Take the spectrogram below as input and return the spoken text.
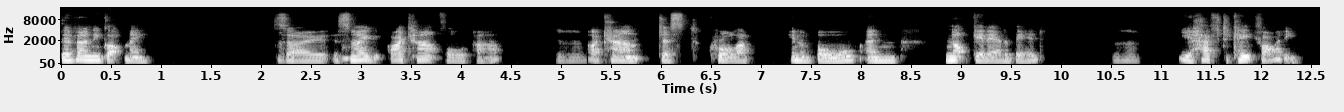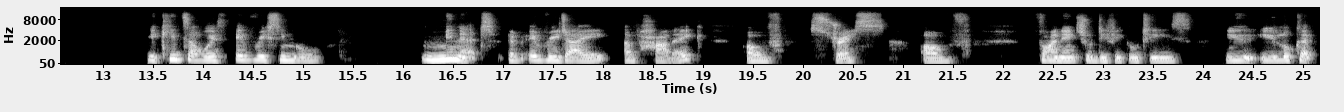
they've only got me. Mm-hmm. So it's no, I can't fall apart. Mm-hmm. I can't just crawl up in a ball and not get out of bed. Mm-hmm. You have to keep fighting. Your kids are worth every single minute of every day of heartache, of stress, of financial difficulties. You you look at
